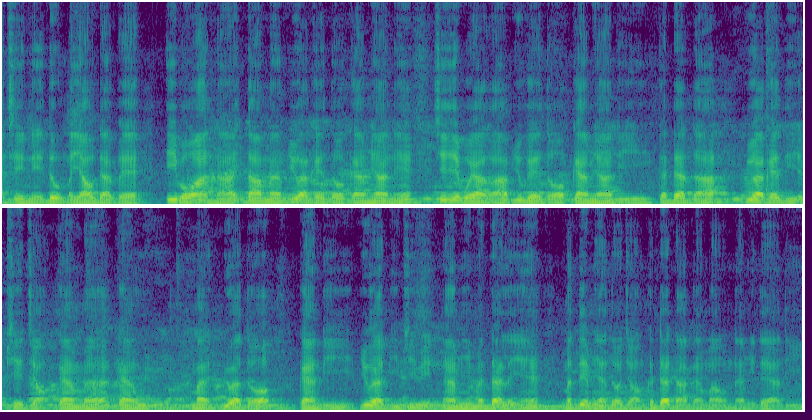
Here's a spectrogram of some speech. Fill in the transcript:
အခြေအနေသို့မရောက်တတ်ဘဲဤဘဝ၌တာမန်ပြုအပ်ခဲ့သောကံများနှင့်ခြေခြေဘဝကပြုခဲ့သောကံများသည်ကတ္တတာ ပြုအပ်ခဲ့သည့်အဖြစ်ကြောင့်ကံမံကံဝိမပြုအပ်သောကံသည်ပြုအပ်ပြီးဖြစ်၍နာမည်မတက်လျင်မသိမြတ်သောကြောင့်ကတ္တတာကံမကိုနာမည်တက်ရသည်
